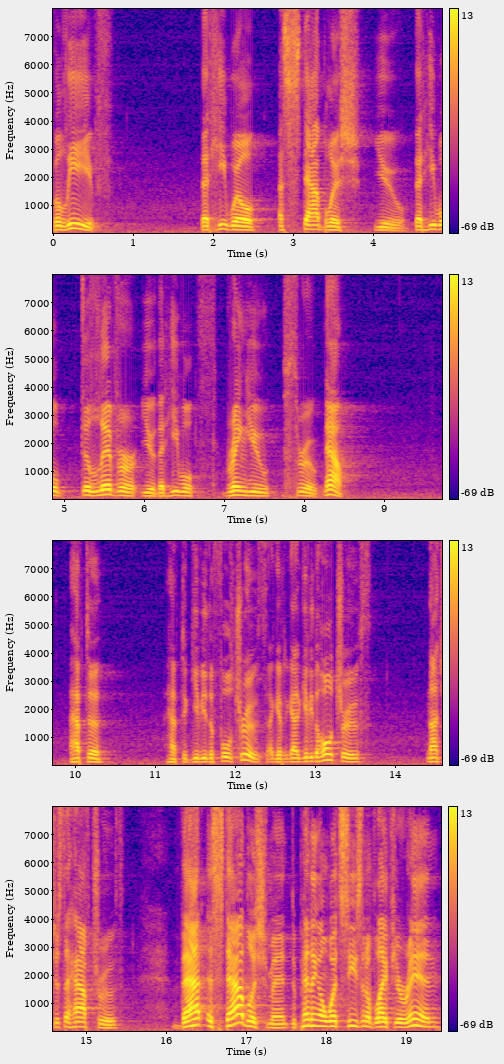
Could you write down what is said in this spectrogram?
Believe that He will establish you, that He will deliver you, that He will bring you through. Now, I have to, I have to give you the full truth. I got to give you the whole truth, not just a half truth. That establishment, depending on what season of life you're in,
